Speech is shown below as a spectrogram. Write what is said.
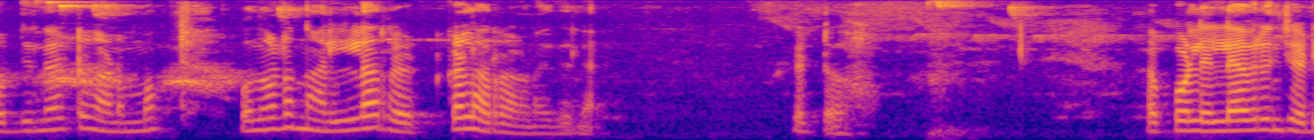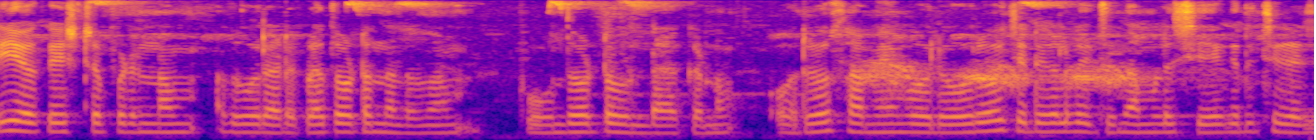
ഒറിജിനലായിട്ട് കാണുമ്പോൾ ഒന്നുകൂടെ നല്ല റെഡ് കളറാണ് ഇതിന്. കേട്ടോ? അപ്പോൾ എല്ലാവരും ചെടിയൊക്കെ ഇഷ്ടപ്പെടണം. അതുപോലെ അടുക്കളത്തോട്ടം നടണം. പൂന്തോട്ടം ഉണ്ടാക്കണം. ഓരോ സമയം പോലെ ഓരോ ചെടികൾ വെച്ച് നമ്മൾ ശേഖരിച്ച് കഴിഞ്ഞാൽ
